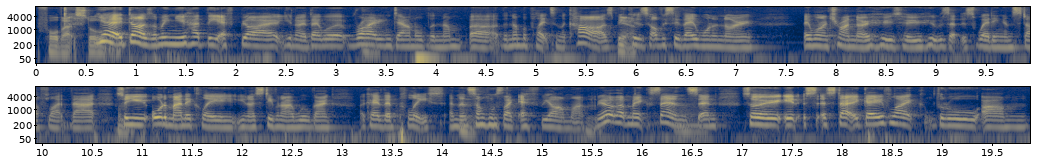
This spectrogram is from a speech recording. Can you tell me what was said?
for that story Yeah, it does. I mean, you had the FBI. You know, they were writing down all the number uh, the number plates in the cars Yeah. because obviously they want to know. They want to try and know who's who, who was at this wedding and stuff like that. So Hmm. you automatically, you know, Steve and I were going, okay, they're police, and then Hmm. someone was like FBI. I'm like, yeah, that makes sense. And so it it gave like little um,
